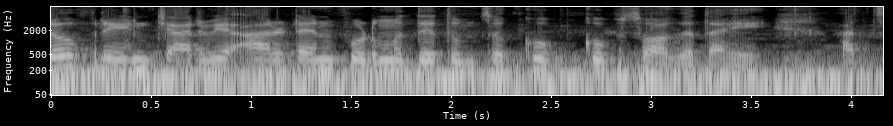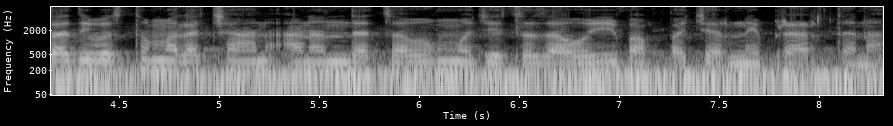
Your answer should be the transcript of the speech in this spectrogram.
duelo hello friend Charvi art and फूडमध्ये तुमचं खूप खूप स्वागत आहे. आजचा दिवस तुम्हाला छान आनंदाचा व मजेचा जावो ही बाप्पा चरणे प्रार्थना.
